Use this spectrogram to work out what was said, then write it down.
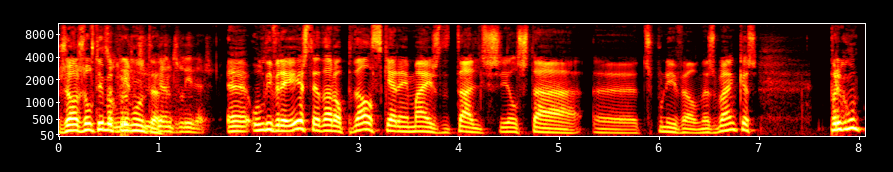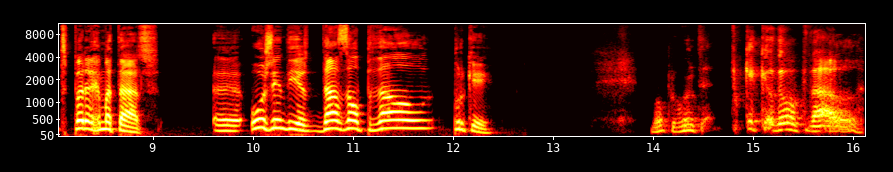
Jorge, última São pergunta. Uh, o livro é este, é Dar ao Pedal. Se querem mais detalhes, ele está uh, disponível nas bancas. Pergunto-te para rematar. Uh, hoje em dia, dás ao pedal porquê? Boa pergunta. Porquê que eu dou ao pedal?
